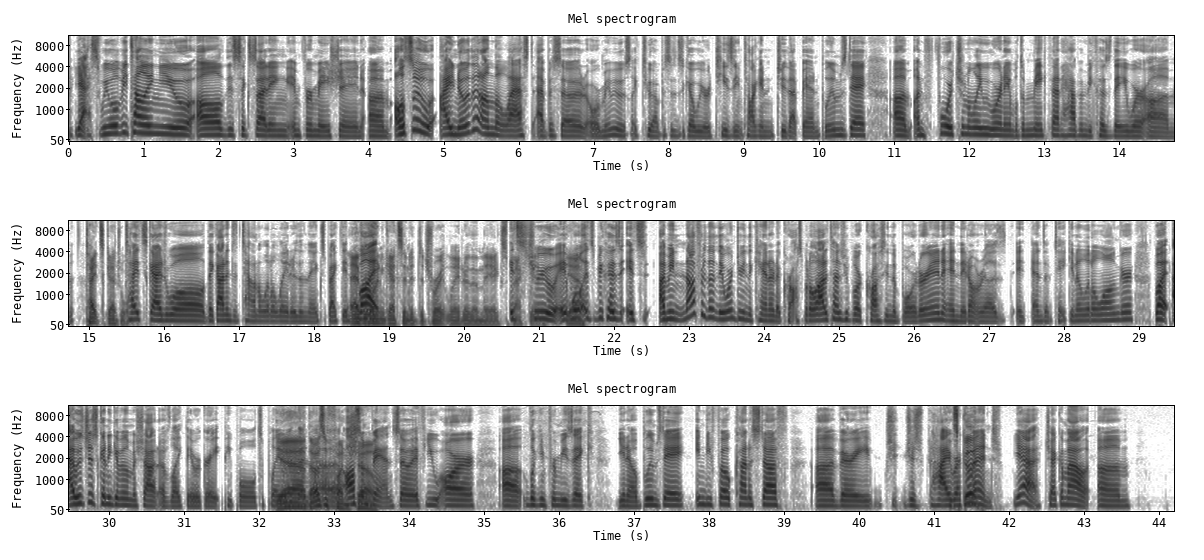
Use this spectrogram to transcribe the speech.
yes, we will be telling you all this exciting information. Um, also, I know that on the last episode, or maybe it was like two episodes ago, we were teasing, talking to that band Bloomsday. Um, unfortunately, we weren't able to make that happen because they were um Tight schedule. tight schedule. They got into town a little later than they expected. Everyone but gets into Detroit later than they expected. it's true. It well, it's because it's. I mean, not for them. They weren't doing the Canada cross, but a lot of times people are crossing the border in, and they don't realize it ends up taking a little longer. But I was just gonna give them a shout of like they were great people to play with. Yeah, that was a uh, fun awesome show. band. So if you are uh, looking for music, you know, Bloomsday indie folk kind of stuff, uh, very j- just high It's good. recommend. Yeah, check them out. Um,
